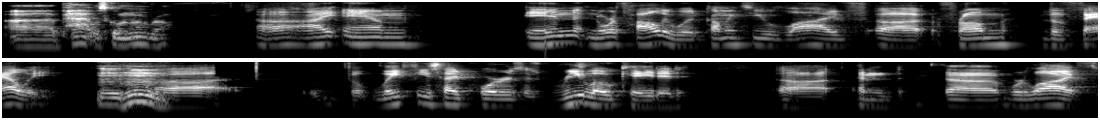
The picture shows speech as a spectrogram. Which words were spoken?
Uh, Pat, what's going on, bro? Uh, I am in North Hollywood, coming to you live uh, from the Valley. Mm-hmm. Uh, the late fees headquarters is relocated, uh, and uh, we're live.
